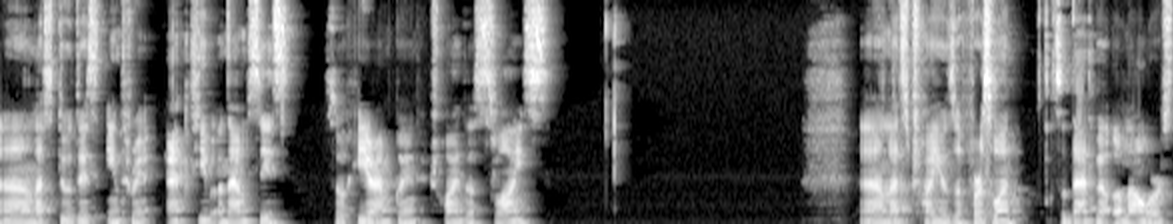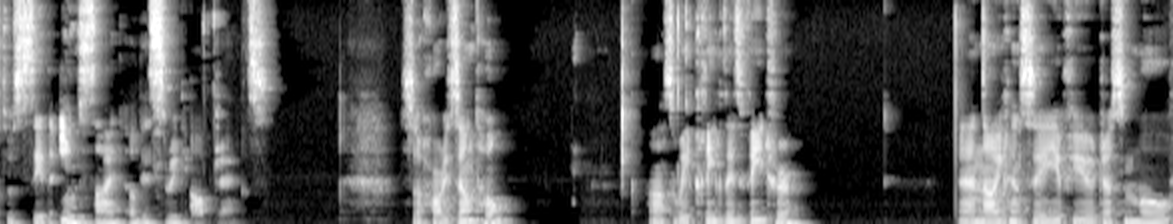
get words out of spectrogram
Uh, let's do this interactive analysis. So here I'm going to try the slice. And let's try use the first one. So that will allow us to see the inside of these 3D objects. So horizontal. Uh, so we click this feature. And now you can see if you just move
